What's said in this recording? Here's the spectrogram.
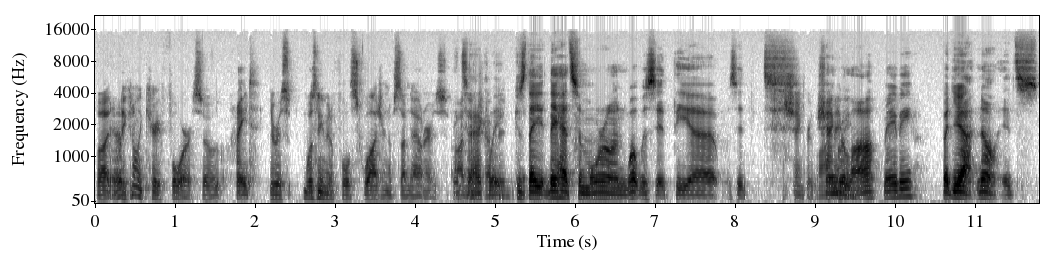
but they can only carry four. So right. there was wasn't even a full squadron of Sundowners. Exactly, because they they had some more on what was it? The uh, was it Shangri La? Shangri La, maybe. maybe? Yeah. But yeah, no, it's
